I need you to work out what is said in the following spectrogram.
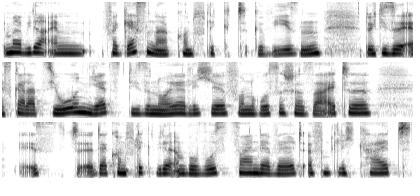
immer wieder ein vergessener Konflikt gewesen. Durch diese Eskalation jetzt, diese neuerliche von russischer Seite, ist der Konflikt wieder im Bewusstsein der Weltöffentlichkeit.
